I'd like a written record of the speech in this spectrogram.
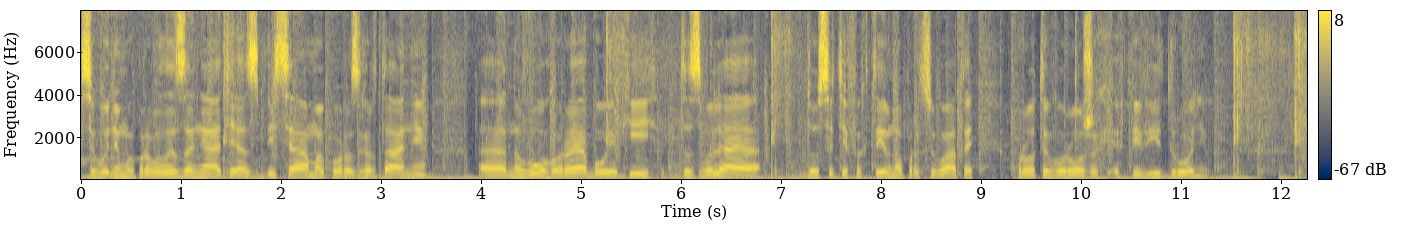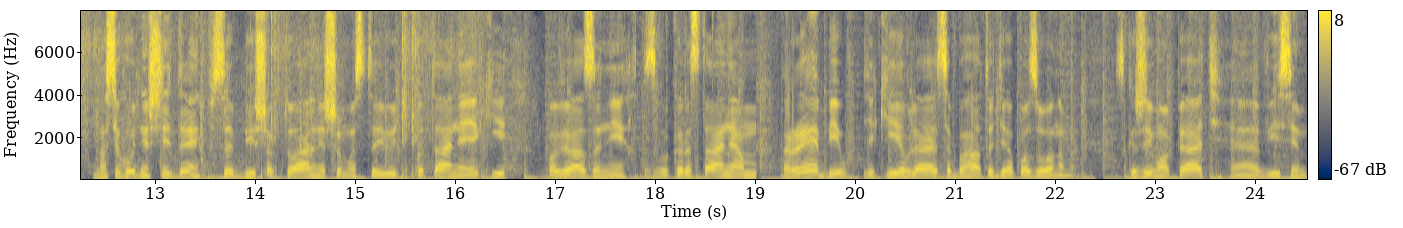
Сьогодні ми провели заняття з бійцями по розгортанню е, нового ребу, який дозволяє досить ефективно працювати проти ворожих FPV дронів. На сьогоднішній день все більш актуальнішими стають питання, які пов'язані з використанням ребів, які являються багатодіапазонами. Скажімо, 5-8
